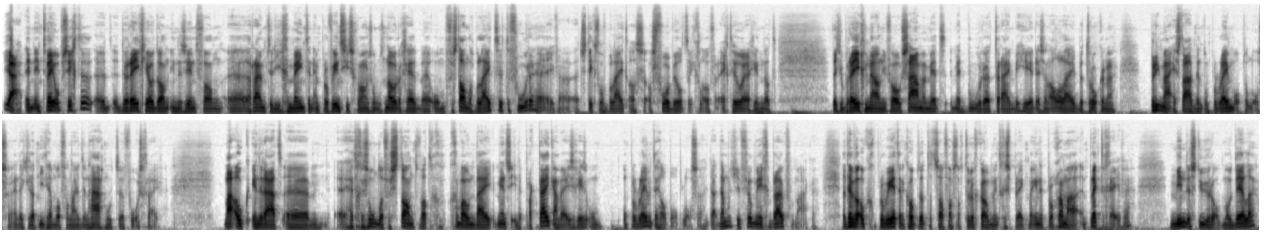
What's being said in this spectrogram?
Ja, in, in twee opzichten. De regio dan in de zin van uh, ruimte die gemeenten en provincies gewoon soms nodig hebben om verstandig beleid te, te voeren. Even het stikstofbeleid als, als voorbeeld. Ik geloof er echt heel erg in dat, dat je op regionaal niveau samen met, met boeren, terreinbeheerders en allerlei betrokkenen prima in staat bent om problemen op te lossen. En dat je dat niet helemaal vanuit Den Haag moet voorschrijven. Maar ook inderdaad uh, het gezonde verstand wat gewoon bij mensen in de praktijk aanwezig is om om problemen te helpen oplossen. Daar, daar, moet je veel meer gebruik van maken. Dat hebben we ook geprobeerd en ik hoop dat dat zal vast nog terugkomen in het gesprek, maar in het programma een plek te geven. Minder sturen op modellen.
